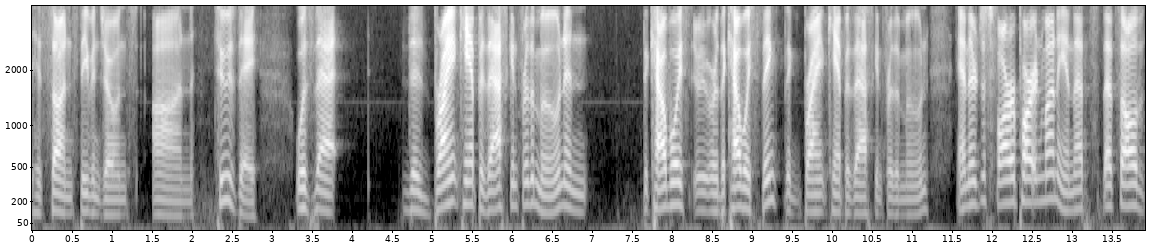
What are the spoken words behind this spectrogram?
his son Stephen Jones on Tuesday, was that the Bryant camp is asking for the moon, and the Cowboys or the Cowboys think the Bryant camp is asking for the moon, and they're just far apart in money, and that's that's all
